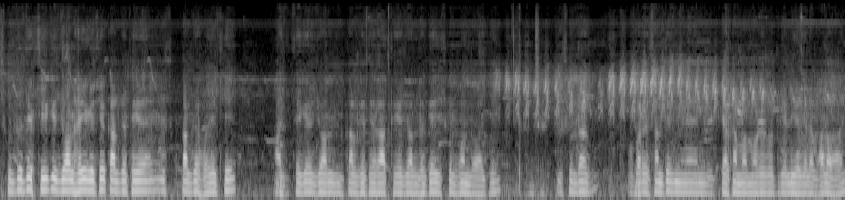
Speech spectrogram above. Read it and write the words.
স্কুল তো দেখছি কি জল হয়ে গেছে কালকে থেকে কালকে হয়েছে। আজ থেকে জল কালকে থেকে রাত থেকে জল ঢুকে স্কুল বন্ধ আছে। স্কুলটা ওপারে শান্তি চারখাম্বা মোড়ের ওদিকে নিয়ে গেলে ভালো হয়।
